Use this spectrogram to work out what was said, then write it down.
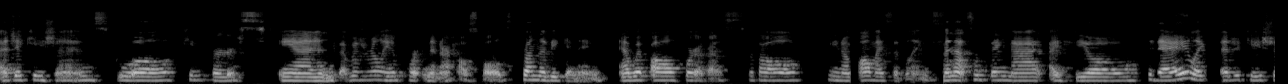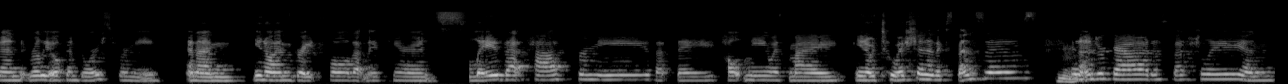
Education, school came first. And that was really important in our household from the beginning. And with all four of us, with all you know, all my siblings. And that's something that I feel today, like education really opened doors for me and i'm you know i'm grateful that my parents laid that path for me that they helped me with my you know tuition and expenses Mhm. in undergrad especially and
